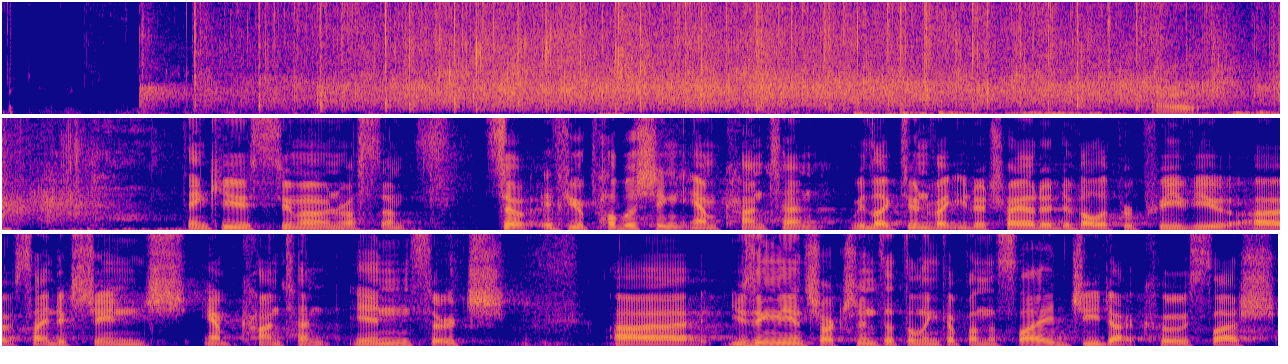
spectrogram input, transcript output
Thank you. All right. Thank you, Sumo and Rustam. So if you're publishing AMP content, we'd like to invite you to try out a developer preview of Signed Exchange AMP content in Search. Uh, using the instructions at the link up on the slide, g.co slash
